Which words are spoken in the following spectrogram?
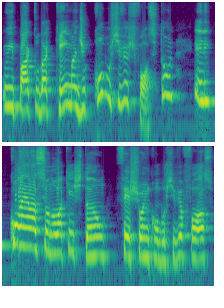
e o impacto da queima de combustíveis fósseis. Então, ele correlacionou a questão, fechou em combustível fóssil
